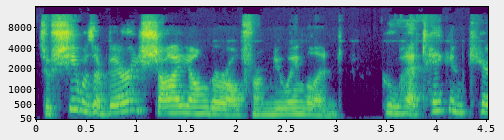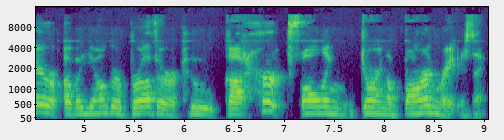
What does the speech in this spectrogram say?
So she was a very shy young girl from New England who had taken care of a younger brother who got hurt falling during a barn raising.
